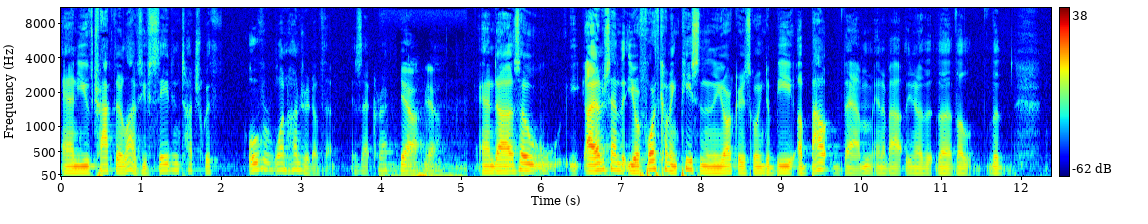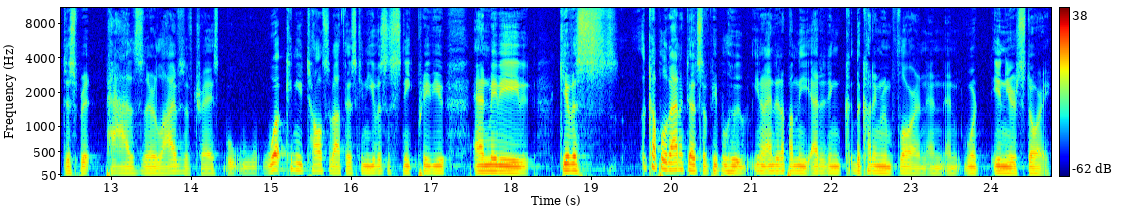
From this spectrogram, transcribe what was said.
and you've tracked their lives. You've stayed in touch with over 100 of them. Is that correct? Yeah, yeah. And uh, so I understand that your forthcoming piece in the New Yorker is going to be about them and about you know the the, the, the disparate paths their lives have traced. What can you tell us about this? Can you give us a sneak preview and maybe give us a couple of anecdotes of people who you know ended up on the editing the cutting room floor and, and, and were in your story?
